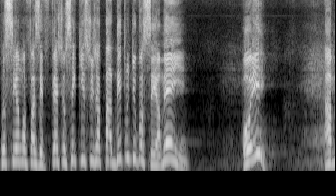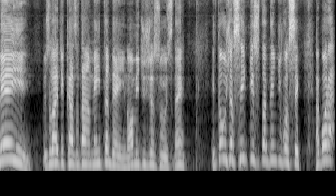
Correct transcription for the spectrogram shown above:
você ama fazer festa, eu sei que isso já está dentro de você, amém? Oi? Amém? Os lá de casa dá amém também, em nome de Jesus, né? Então eu já sei que isso está dentro de você. Agora,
